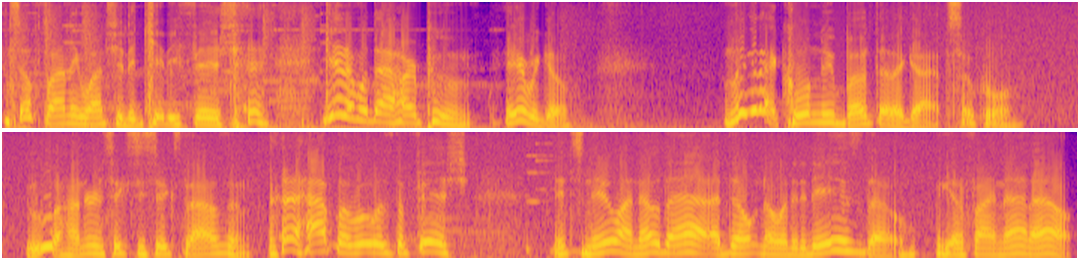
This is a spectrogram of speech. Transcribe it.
It's so funny watching the kitty fish. Get him with that harpoon. Here we go. Look at that cool new boat that I got. So cool. Ooh, 166,000. Half of it was the fish. It's new. I know that. I don't know what it is, though. We got to find that out.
